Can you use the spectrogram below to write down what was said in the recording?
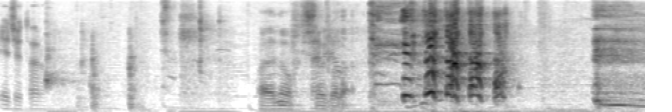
Jedzie teraz. Ale no, wcisnę gola.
